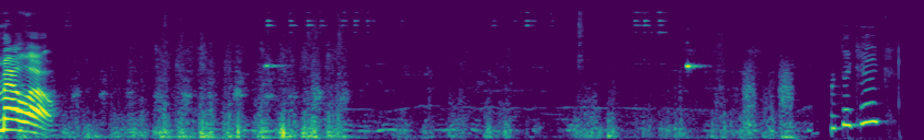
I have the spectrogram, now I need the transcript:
Mellow. Birthday cake?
